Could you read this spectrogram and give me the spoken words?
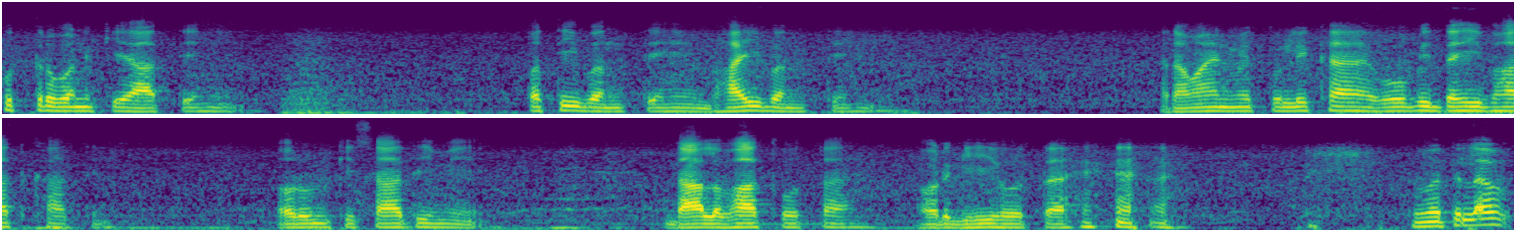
पुत्र बन के आते हैं, पति बनते हैं, भाई बनते हैं। रामायण में तो लिखा है, वो भी दही भात खाते हैं और उनकी शादी में दाल भात होता है और घी होता है। तो मतलब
